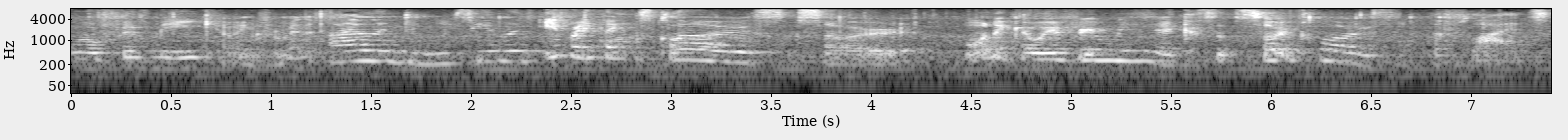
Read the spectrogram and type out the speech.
well for me, coming from an island in New Zealand, everything's close. So I want to go everywhere because it's so close. The flights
